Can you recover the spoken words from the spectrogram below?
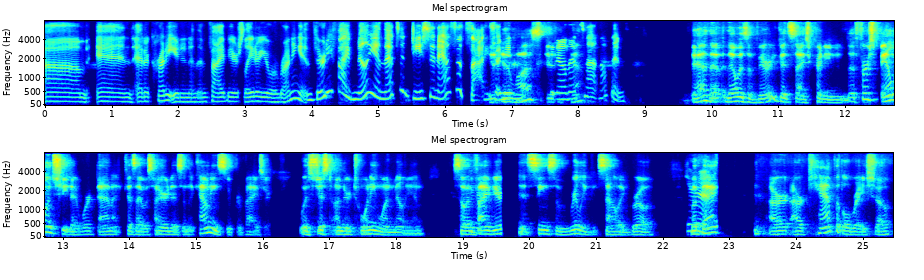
um and at a credit union and then five years later you were running it and 35 million that's a decent asset size it, i mean it was you know that's yeah. not nothing yeah, that, that was a very good size credit union. The first balance sheet I worked on it because I was hired as an accounting supervisor was just under 21 million. So in five years, it's seen some really solid growth. Yeah. But back our, our capital ratio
